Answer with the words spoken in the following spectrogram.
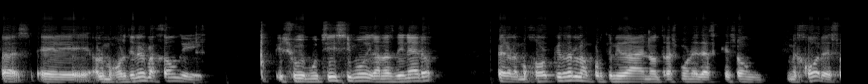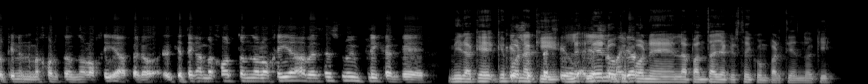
¿Sabes? Eh, a lo mejor tienes razón y, y sube muchísimo y ganas dinero, pero a lo mejor pierdes la oportunidad en otras monedas que son mejores o tienen mejor tecnología, pero el que tenga mejor tecnología a veces no implica que... Mira, ¿qué, qué Que pone aquí? lee lo que mayor. pone en la pantalla que estoy compartiendo aquí.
